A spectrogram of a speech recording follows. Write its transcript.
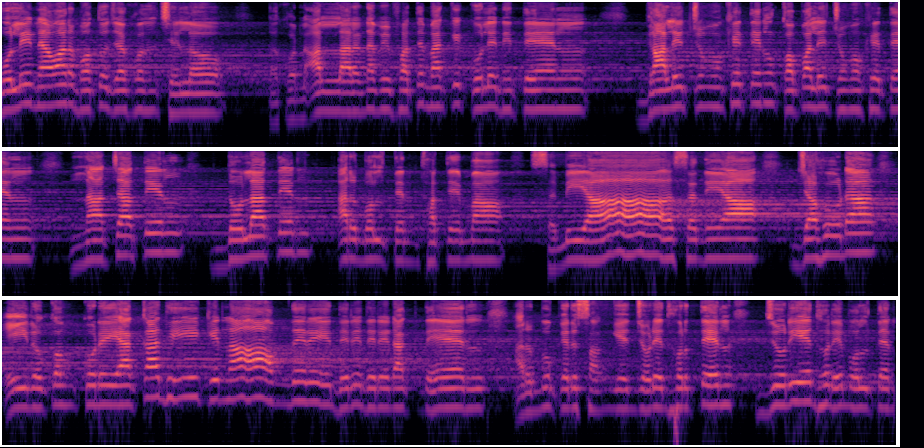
কোলে নেওয়ার মতো যখন ছিল, তখন আল্লাহর নবী ফাতেমাকে কোলে নিতেন, গালে চুমু খেতেন, কপালে চুমু খেতেন, নাচাতেন, দোলাতেন আর বলতেন, ফাতেমা সবিয়া সদিয়া জাহুরা, এইরকম করে একাধিক নাম ধরে, ধীরে ধীরে ডাকতেন আর বুকের সঙ্গে জোরে ধরতেন, জড়িয়ে ধরে বলতেন,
